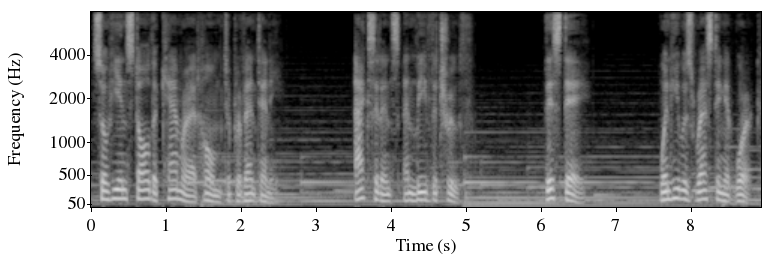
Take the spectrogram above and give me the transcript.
So he installed a camera at home to prevent any accidents and leave the truth. This day, when he was resting at work,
